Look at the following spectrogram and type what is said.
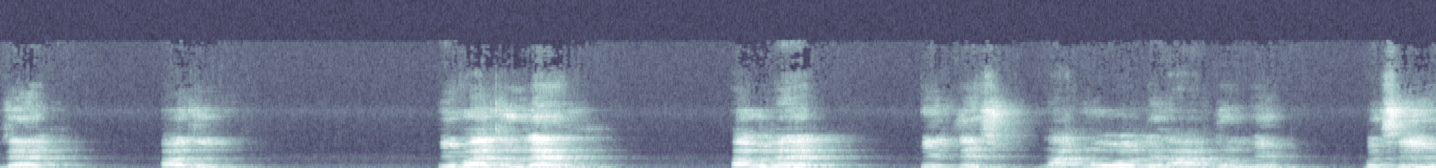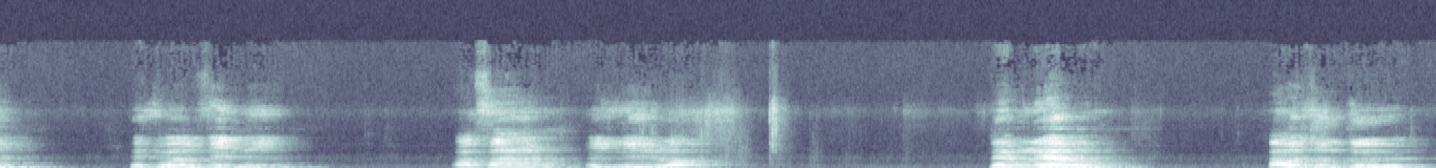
that I do. If I do that, I will let it this not more than I do it, but sin that dwells in me, I find a new law. That whenever I will do good,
